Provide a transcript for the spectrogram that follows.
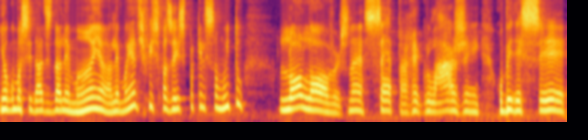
em algumas cidades da Alemanha. A Alemanha é difícil fazer isso porque eles são muito law lovers, né? Seta, regulagem, obedecer,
